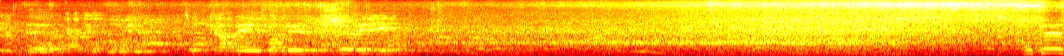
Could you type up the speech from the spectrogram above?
in de achtergrond, tot tot de Chevalier. Dank en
